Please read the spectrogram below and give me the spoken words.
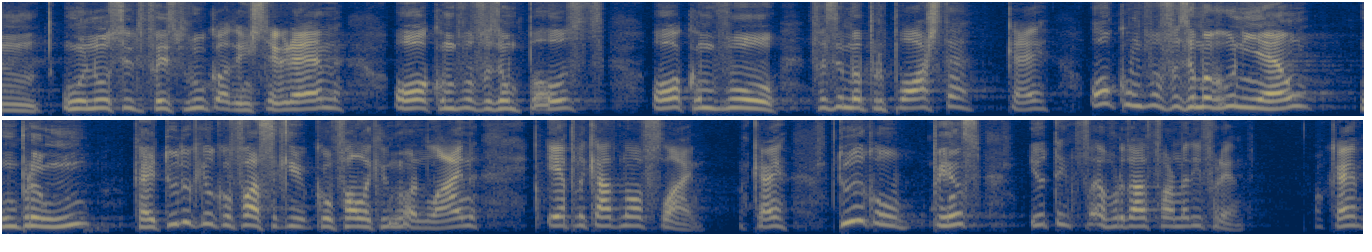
um, um anúncio de Facebook ou de Instagram, ou como vou fazer um post, ou como vou fazer uma proposta, okay? ou como vou fazer uma reunião, um para um. Okay? Tudo aquilo que eu, faço aqui, que eu falo aqui no online é aplicado no offline. Okay? Tudo que eu penso, eu tenho que abordar de forma diferente. Ok?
